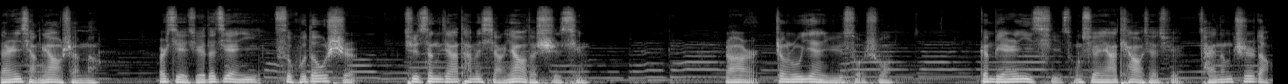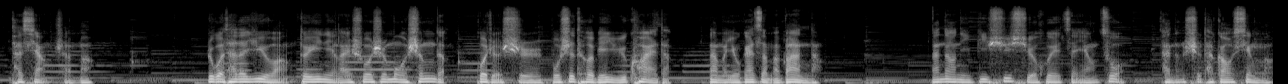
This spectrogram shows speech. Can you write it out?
男人想要什么，而解决的建议似乎都是去增加他们想要的事情。然而，正如谚语所说，跟别人一起从悬崖跳下去，才能知道他想什么。如果他的欲望对于你来说是陌生的，或者是不是特别愉快的，那么又该怎么办呢？难道你必须学会怎样做才能使他高兴吗？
